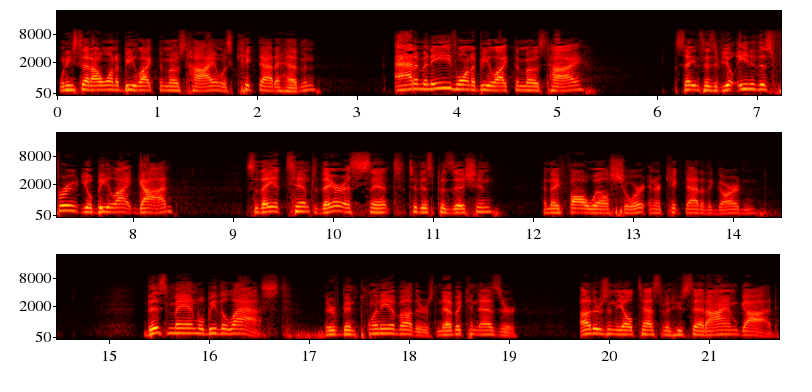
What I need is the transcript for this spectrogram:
when he said, I want to be like the Most High and was kicked out of heaven. Adam and Eve want to be like the Most High. Satan says, if you'll eat of this fruit, you'll be like God. So they attempt their ascent to this position and they fall well short and are kicked out of the garden. This man will be the last. There have been plenty of others Nebuchadnezzar, Others in the Old Testament who said, I am God.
